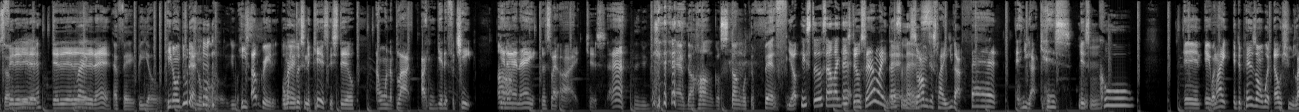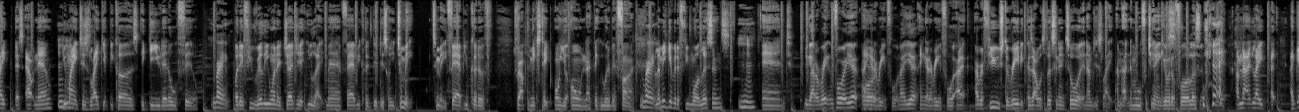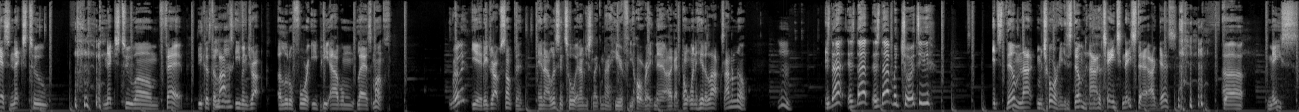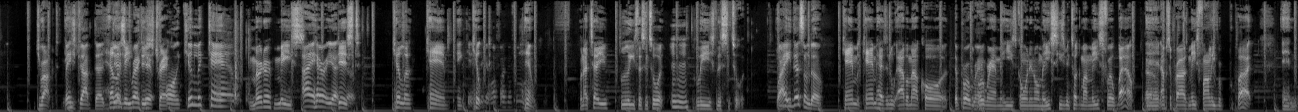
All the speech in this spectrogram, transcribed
F A B O. He don't do that no more. He's upgraded, but when you listen to Kiss, it's still I want the block. I can get it for cheap. Get it and ain't. It's like all right, Kiss. Ah, Then you have the hunger stung with the fifth. yep. he still sound like that. He still sound like That's that. a mess. So I'm just like, you got Fab and you got Kiss. It's Mm-mm. cool. And it What- might it depends on what else you like that's out now. You Mhm. might just like it because it give you that old feel. right. But if you really want to judge it, you like, man, Fab, you could have did this on you. To me, to me, Fab, you could have dropped the mixtape on your own, and I think we would have been fine. Right. Let me give it a few more listens, hmm and You got a rating for it yet? I ain't got Or a rating for it. Not yet. I ain't got a rating for it. I, I refuse to rate it because I was listening to it, and I'm just like, I'm not in the mood for You cheating. ain't give it a full listen. I'm not like I, I guess next to next to um Fab because the Mhm. LOX even dropped a little four EP album last month. Really? Yeah, they dropped something, and I listened to it, and I'm just like, I'm not here for y'all right now. Like, I don't want to hear the LOX. I don't know. Is that is that is that maturity? It's them not maturing. It's them not changing their style. I guess. uh, Mase dropped Mase dropped that Hell of a record diss track. on Killer Cam. Murder Mase I ain't heard it yet. dissed Killer Cam and killed get my fucking phone. him. When I tell you, please listen to it. hmm Please listen to it. Why he did some though? Cam Cam has a new album out called The The program. Program, and he's going in on Mase. He's been talking about Mase for a while, and I'm surprised Mase finally re- replied in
